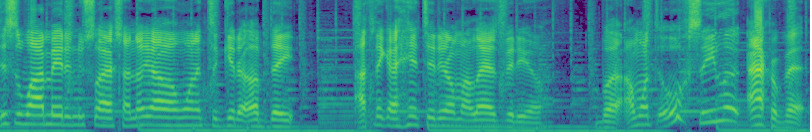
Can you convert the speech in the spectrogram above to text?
this is why I made a new slash. I know y'all wanted to get an update. I think I hinted it on my last video. But I want to, oh, see, look, Acrobat.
